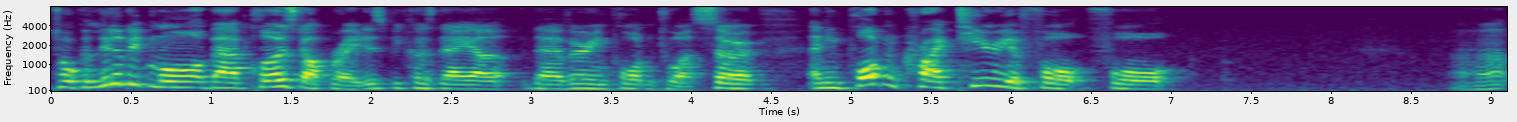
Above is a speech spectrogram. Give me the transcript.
talk a little bit more about closed operators because they are they are very important to us. So an important criteria for for uh-huh.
